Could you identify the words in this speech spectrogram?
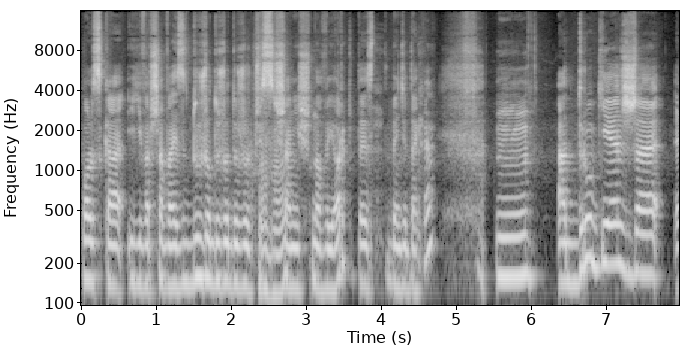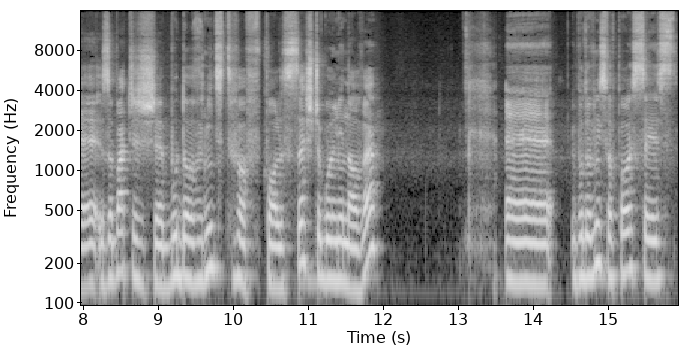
Polska i Warszawa jest dużo, dużo, dużo czystsza mhm. niż Nowy Jork to jest, będzie takie. Mm, a drugie, że e, zobaczysz, że budownictwo w Polsce, szczególnie nowe, e, budownictwo w Polsce jest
